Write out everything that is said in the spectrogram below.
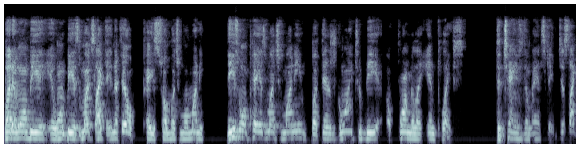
but it won't be it won't be as much like the NFL pays so much more money. These won't pay as much money, but there's going to be a formula in place to change the landscape, just like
